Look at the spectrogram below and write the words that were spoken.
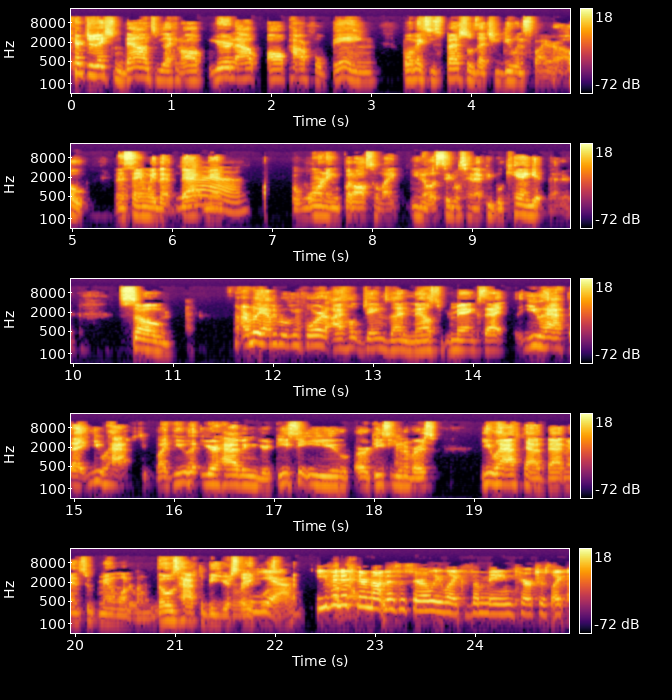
characterization down to be like an all you're an all, all powerful being, but what makes you special is that you do inspire hope. In the same way that Batman a warning, but also like you know a signal saying that people can get better. So I'm really happy moving forward. I hope James Gunn nails Superman because that you have that you have to like you you're having your DCEU or DC universe. You have to have Batman, Superman, Wonder Woman. Those have to be your staples. Yeah. Even if they're not necessarily like the main characters, like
